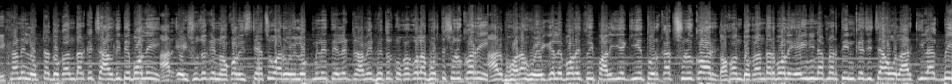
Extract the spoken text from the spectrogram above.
এখানে লোকটা দোকানদারকে চাল দিতে বলে, আর এই সুযোগে নকল স্ট্যাচু আর ওই লোক মিলে তেলের ড্রামের ভেতর কোকাকোলা ভরতে শুরু করে। আর ভরা হয়ে গেলে বলে, তুই পালিয়ে গিয়ে তোর কাজ শুরু কর। তখন দোকানদার বলে, এই নিন আপনার তিন কেজি চাউল, আর কি লাগবে?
